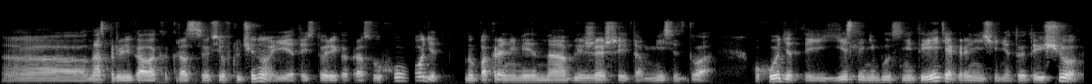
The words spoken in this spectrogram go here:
э, нас привлекало как раз все включено, и эта история как раз уходит, ну, по крайней мере, на ближайший там месяц-два уходит, и если не будут сняты эти ограничения, то это еще,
